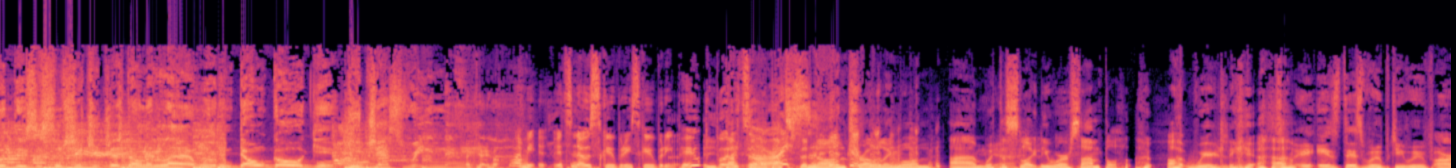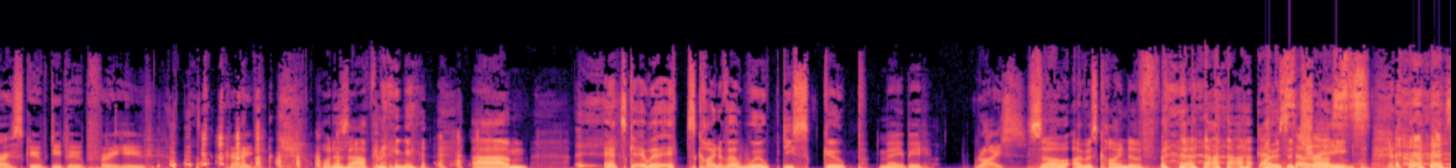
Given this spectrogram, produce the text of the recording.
with this? It's some shit you just don't align with, and don't go again. You just reading the head. Well, I mean, it's no scoopity scoopity poop, but that's, it's all uh, right. that's the non-trolling one, um, with Yeah. the slightly worse sample. uh, weirdly, um, I- is this whoop de whoop or a scoop poop for you, Craig? what is happening? um, it's it, it's kind of a whoop-de scoop, maybe. Right. So I was kind of, I was so intrigued. I was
